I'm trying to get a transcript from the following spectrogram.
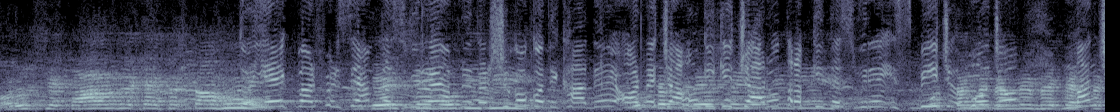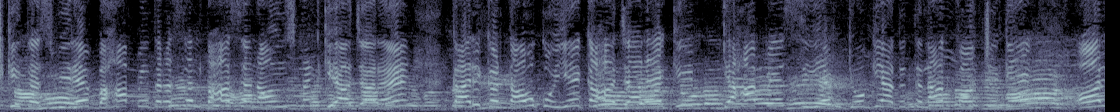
और उसके कारण मैं कह सकता हूँ तो ये एक बार फिर से हम तस्वीरें अपने दर्शकों को दिखा दें और मैं चाहूँगी कि चारों तरफ़ की तस्वीरें इस बीच वो जो मंच की तस्वीर है। वहाँ पे दरअसल वहाँ से अनाउंसमेंट किया जा रहा है। कार्यकर्ताओं को ये कहा जा रहा है कि यहाँ पे सीएम योगी आदित्यनाथ पहुँचेंगे और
